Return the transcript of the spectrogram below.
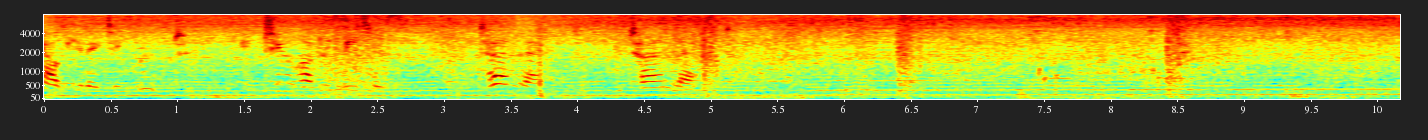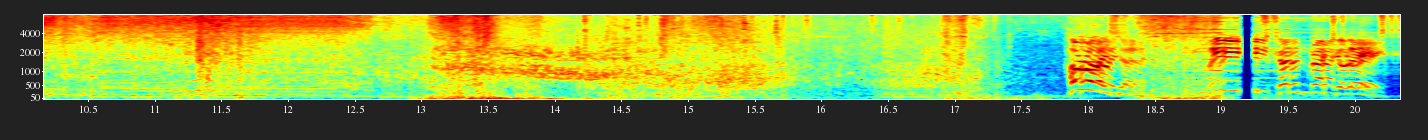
Recalculating route. In 200 meters, turn left, turn left. Horizon, please congratulate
